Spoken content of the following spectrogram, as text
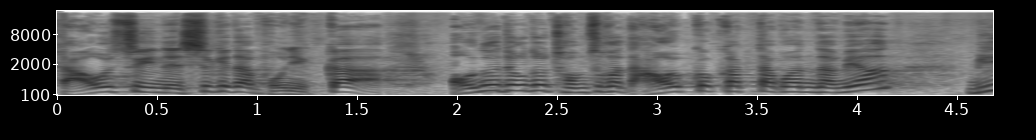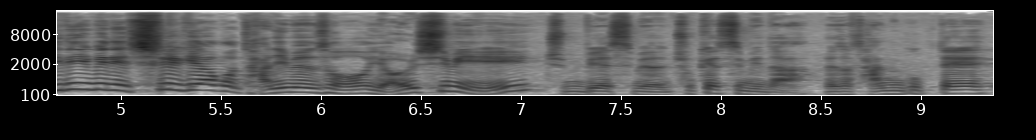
나올 수 있는 시기다 보니까 어느 정도 점수가 나올 것 같다고 한다면 미리미리 실기학원 다니면서 열심히 준비했으면 좋겠습니다. 그래서 단국대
